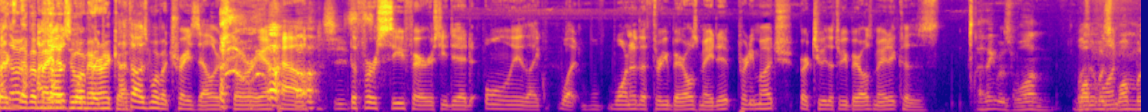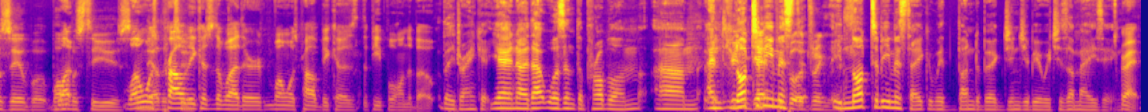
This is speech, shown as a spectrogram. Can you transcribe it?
I thought- never I made thought it was to more of a- America. I thought it was more of a Trey Zoeller story of how Jesus. the first seafarers he did only like what one of the three barrels made it pretty much, or two of the three barrels made it because I think it was one. Was one was one? one was able. One, One- was to use. one was probably two- because of the weather, one was probably because the people on the boat. they drank it. Yeah, no, that wasn't the problem. Um, and couldn't to be people mis- to not to be mistaken with Bundaberg ginger beer, which is amazing. Right.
